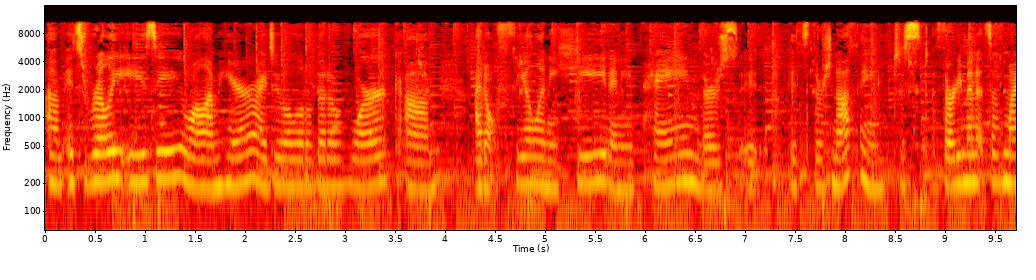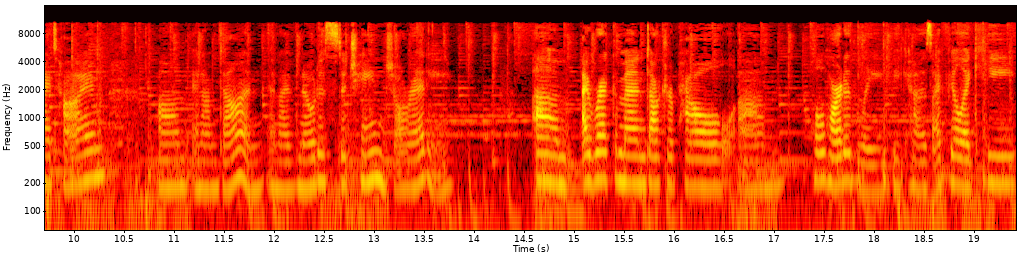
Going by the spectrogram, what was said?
Um, it's really easy while I'm here. I do a little bit of work. Um, I don't feel any heat, any pain. There's it, it's there's nothing. Just 30 minutes of my time, um, and I'm done. And I've noticed a change already. Um, I recommend Dr. Powell um, wholeheartedly because I feel like he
